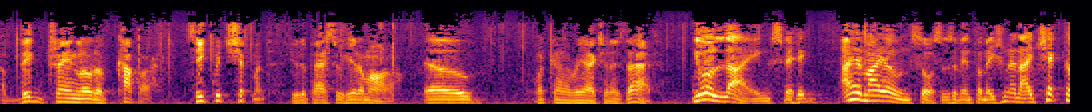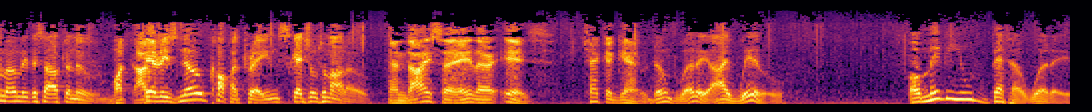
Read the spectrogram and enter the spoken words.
A big trainload of copper. Secret shipment due to pass through here tomorrow. Oh, What kind of reaction is that? You're lying, Cvetic. I have my own sources of information, and I checked them only this afternoon. But I- There is no copper train scheduled tomorrow. And I say there is. Check again. Oh, don't worry, I will. Or maybe you'd better worry.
